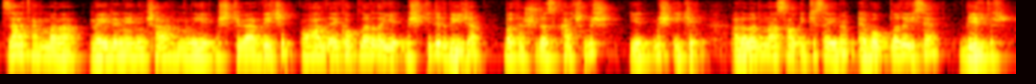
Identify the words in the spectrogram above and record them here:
zaten bana M ile N'nin çarpımını 72 verdiği için o halde ekokları da 72'dir diyeceğim. Bakın şurası kaçmış? 72. Aralarında asal iki sayının ebokları ise 1'dir.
